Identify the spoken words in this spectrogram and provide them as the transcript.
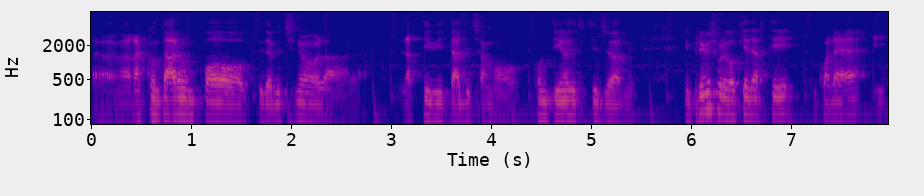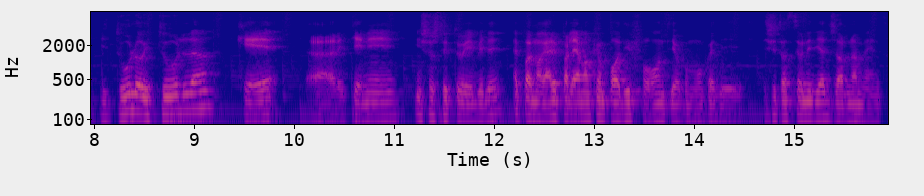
a, raccontare un po' più da vicino la, l'attività, diciamo, continua di tutti i giorni. In primis volevo chiederti qual è il tool o i tool che eh, ritieni insostituibili e poi magari parliamo anche un po' di fonti o comunque di, di situazioni di aggiornamento.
